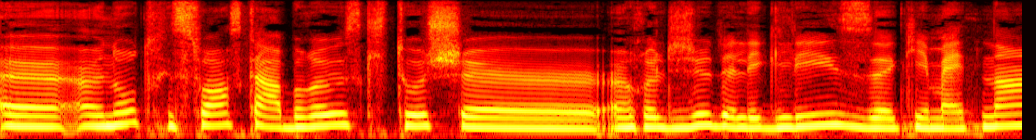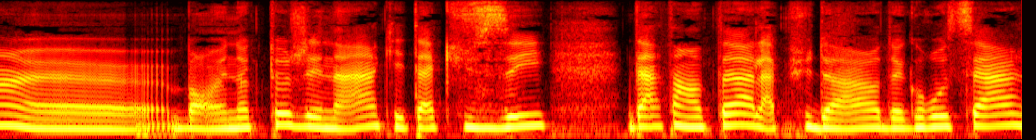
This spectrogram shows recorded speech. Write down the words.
Euh, une autre histoire scabreuse qui touche euh, un religieux de l'Église qui est maintenant, bon, un octogénaire qui est accusé d'attentat à la pudeur, de grossière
